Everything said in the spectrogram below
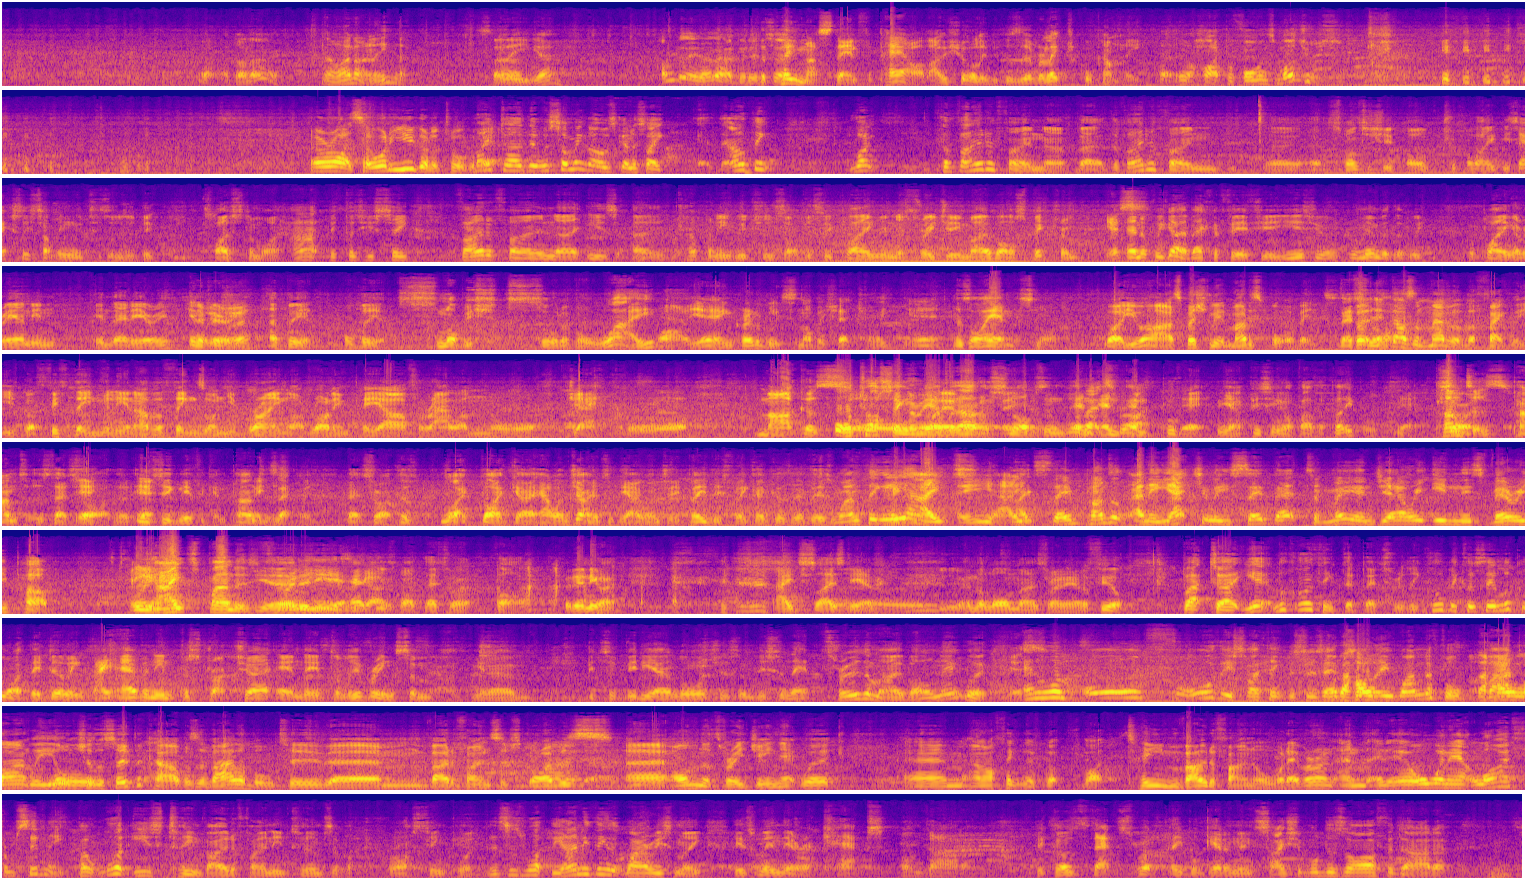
I don't know. No, I don't either. So there you go. I really don't know, but The it's P must stand for power though, surely, because they're an electrical company. uh, high performance modules. All right. So what do you got to talk Mate, about? uh, there was something I was going to say. I don't think, like, the Vodafone, uh, the Vodafone uh, uh, sponsorship of Triple Eight is actually something which is a little bit close to my heart because you see, Vodafone uh, is a company which is obviously playing in the 3G mobile spectrum. Yes. And if we go back a fair few years, you'll remember that we were playing around in, in that area in a We very, were. albeit, albeit snobbish sort of a way. Oh yeah, incredibly snobbish actually. Yeah. Because I am a snob. Well, you are, especially at motorsport events. That's but right. it doesn't matter the fact that you've got 15 million other things on your brain, like writing PR for Alan or Jack or Marcus. Or tossing around with other snobs and, Well, and, and, right. and put, yeah. you know, pissing off other people. Yeah. Sorry, Punters. punters, that's Yeah, right. The yeah. insignificant punters. Exactly. That's right. Because like like uh, Alan Jones at the A1GP this weekend, because if there's one thing he hates, He hates them punters, and he actually said that to me and Joey in this very pub. He hates punters. You heard it here at ago. this pub. That's right. Five. But anyway, age slows down, Oh, and the lawnmowers run out of fuel. But uh, yeah, look, I think that that's really cool because they look like they're doing. They have an infrastructure and they're delivering some, you know. Bits of video launches and this and that through the mobile network, Yes. and I'm all for this. I think this is whole- absolutely wonderful. The but whole launch all, of the supercar was available to um, Vodafone subscribers uh, on the 3G network, um, and I think they've got like Team Vodafone or whatever, and, and it all went out live from Sydney. But what is Team Vodafone in terms of a pricing point? This is what the only thing that worries me is when there are caps on data. Because that's what people get an insatiable desire for data,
